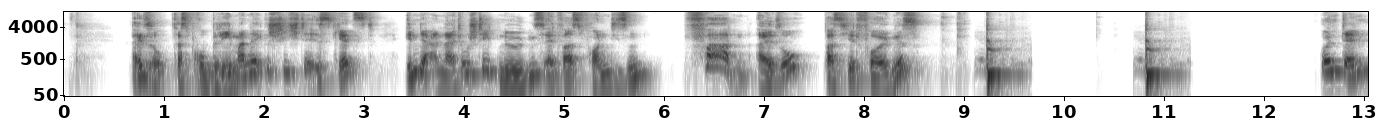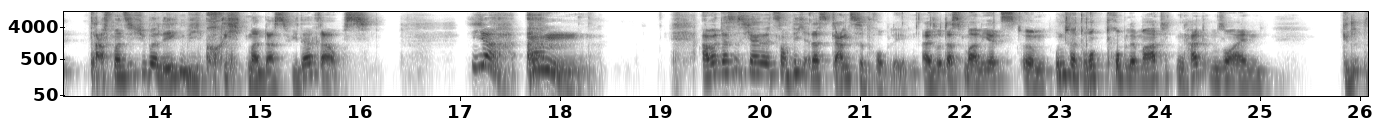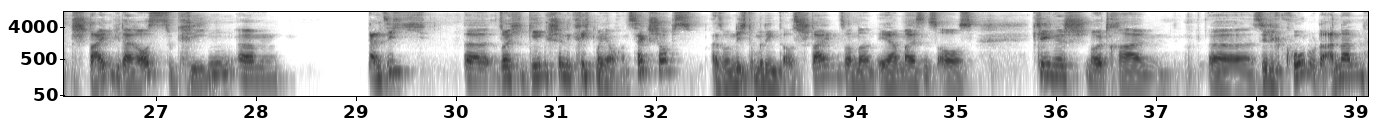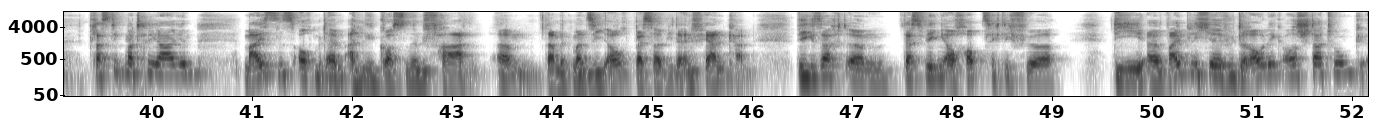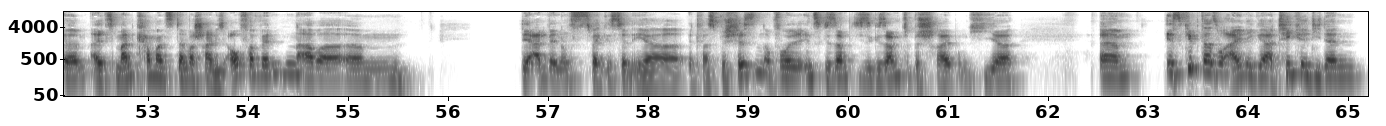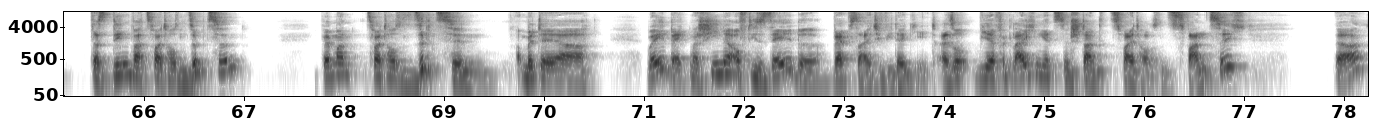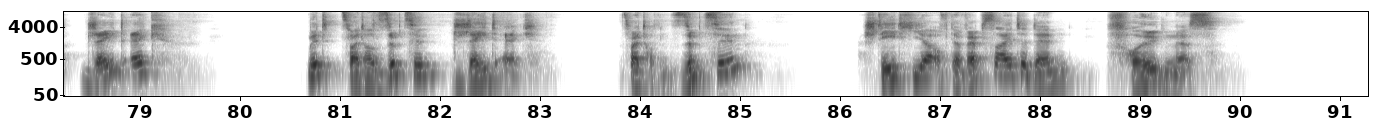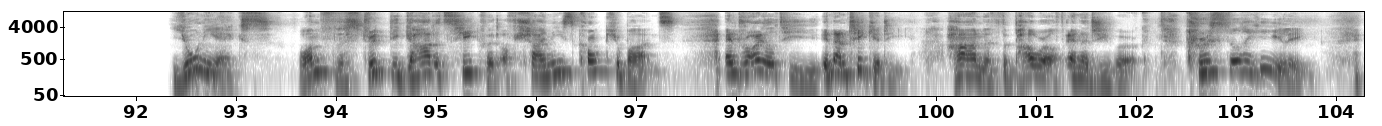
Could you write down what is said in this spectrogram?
Also, das Problem an der Geschichte ist jetzt, in der Anleitung steht nirgends etwas von diesen Faden. Also passiert Folgendes. Und dann darf man sich überlegen, wie kriegt man das wieder raus. Ja, aber das ist ja jetzt noch nicht das ganze Problem. Also, dass man jetzt ähm, Unterdruckproblematiken hat, um so einen Stein wieder rauszukriegen. Ähm, an sich, äh, solche Gegenstände kriegt man ja auch in Sexshops. Also nicht unbedingt aus Stein, sondern eher meistens aus klinisch neutralem äh, Silikon oder anderen Plastikmaterialien. Meistens auch mit einem angegossenen Faden, ähm, damit man sie auch besser wieder entfernen kann. Wie gesagt, ähm, deswegen auch hauptsächlich für die äh, weibliche Hydraulikausstattung. Ähm, als Mann kann man es dann wahrscheinlich auch verwenden, aber ähm, der Anwendungszweck ist dann eher etwas beschissen, obwohl insgesamt diese gesamte Beschreibung hier, ähm, es gibt da so einige Artikel, die dann, das Ding war 2017. Wenn man 2017 mit der Wayback-Maschine auf dieselbe Webseite wieder geht, also wir vergleichen jetzt den Stand 2020, ja, Jade Egg mit 2017 Jade Egg. 2017 steht hier auf der Webseite denn folgendes. Uniex, once the strictly guarded secret of Chinese concubines and royalty in antiquity, harnessed the power of energy work, crystal healing,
